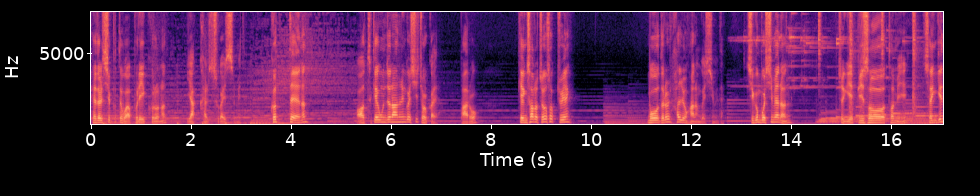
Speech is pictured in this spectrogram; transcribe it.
패들 시프트와 브레이크로는 약할 수가 있습니다. 그때는 어떻게 운전하는 것이 좋을까요? 바로 갱사로 저속 주행 모드를 활용하는 것입니다. 지금 보시면은 저기에 비소텀이 생긴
